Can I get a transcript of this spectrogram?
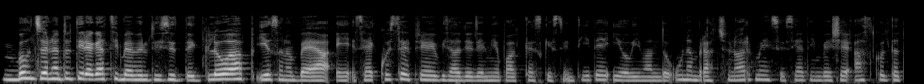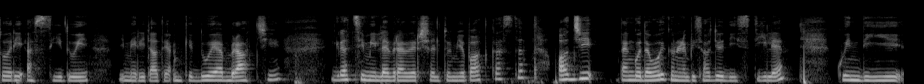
Buongiorno a tutti ragazzi, benvenuti su The Glow Up, io sono Bea e se questo è il primo episodio del mio podcast che sentite io vi mando un abbraccio enorme, se siete invece ascoltatori assidui vi meritate anche due abbracci, grazie mille per aver scelto il mio podcast. Oggi vengo da voi con un episodio di stile, quindi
